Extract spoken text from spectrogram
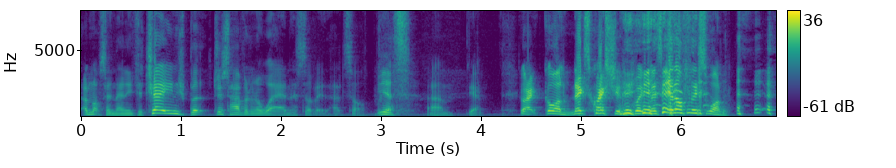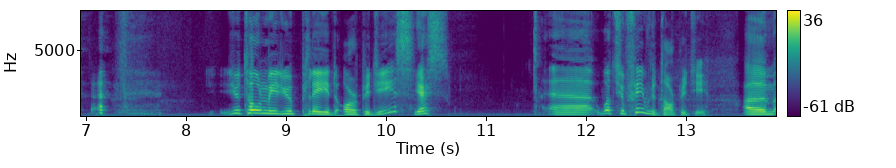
I'm not saying they need to change, but just have an awareness of it. That's all. Yes. Um, yeah. Right, go on. Next question. Quick, let's get off this one. You told me you played RPGs. Yes. Uh, what's your favorite RPG? Um,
